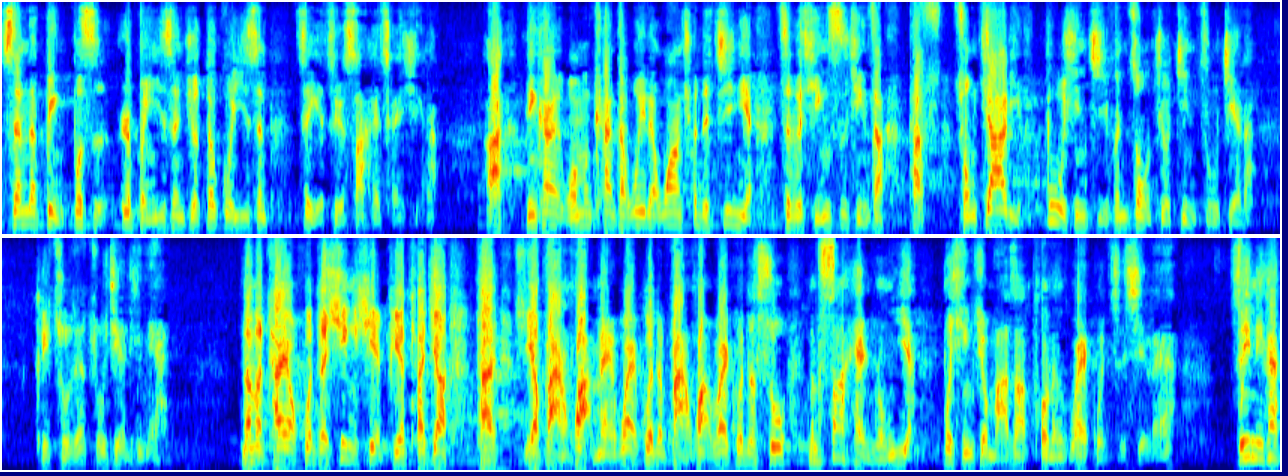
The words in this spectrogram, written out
生了病不是日本医生就德国医生，这也只有上海才行啊！啊，你看我们看他为了忘却的纪念，这个形势紧张，他从家里步行几分钟就进租界了，可以住在租界里面。那么他要获得信息，比如他叫他要版画，买外国的版画、外国的书。那么上海容易啊，不行就马上托人外国这些来。所以你看，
